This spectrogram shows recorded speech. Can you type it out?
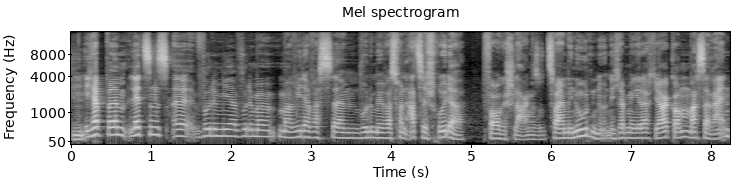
Hm. Ich habe ähm, letztens, äh, wurde mir, wurde mir mal wieder was, ähm, wurde mir was von Atze Schröder vorgeschlagen, so zwei Minuten. Und ich habe mir gedacht, ja komm, mach's da rein.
